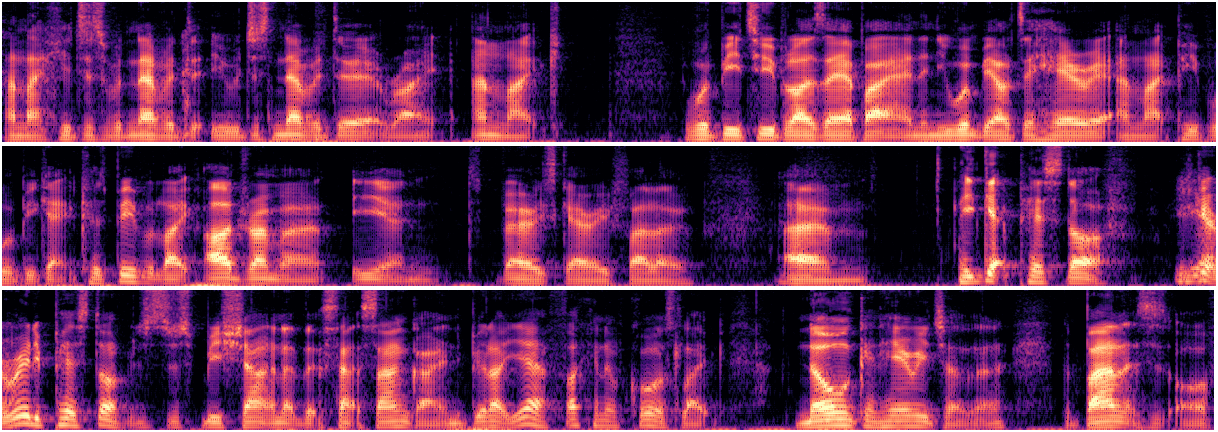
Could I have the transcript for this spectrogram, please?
and like he just would never do, he would just never do it right and like it would be too blasé about it and then you wouldn't be able to hear it and like people would be getting because people like our drummer Ian very scary fellow um he'd get pissed off he'd get really pissed off just just be shouting at the sound guy and he'd be like yeah fucking of course like no one can hear each other the balance is off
